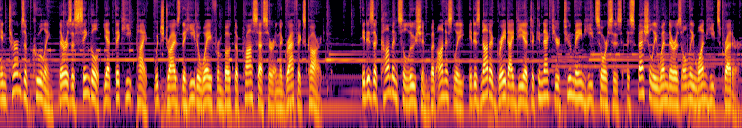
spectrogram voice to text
In terms of cooling, there is a single, yet thick heat pipe, which drives the heat away from both the processor and the graphics card. It is a common solution but honestly, it is not a great idea to connect your two main heat sources, especially when there is only one heat spreader.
